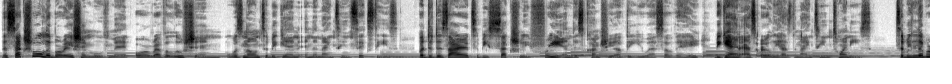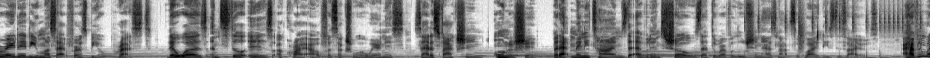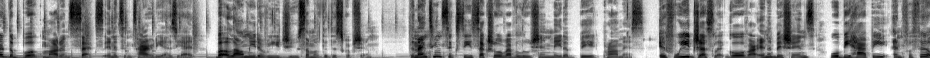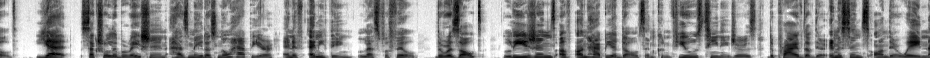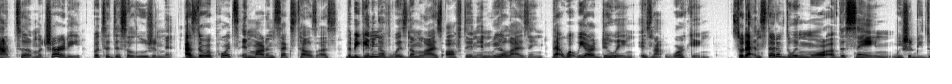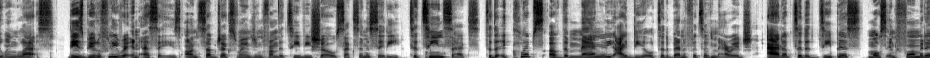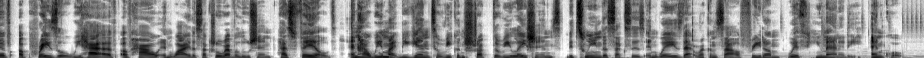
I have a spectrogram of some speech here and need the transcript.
The sexual liberation movement, or revolution, was known to begin in the 1960s, but the desire to be sexually free in this country of the US of A began as early as the 1920s. To be liberated, you must at first be oppressed. There was and still is a cry out for sexual awareness, satisfaction, ownership, but at many times the evidence shows that the revolution has not supplied these desires. I haven't read the book Modern Sex in its entirety as yet, but allow me to read you some of the description. The 1960s sexual revolution made a big promise. If we just let go of our inhibitions, we'll be happy and fulfilled. Yet, sexual liberation has made us no happier and, if anything, less fulfilled. The result? Legions of unhappy adults and confused teenagers deprived of their innocence on their way not to maturity but to disillusionment. As the reports in Modern Sex tells us, the beginning of wisdom lies often in realizing that what we are doing is not working. So that instead of doing more of the same, we should be doing less. These beautifully written essays on subjects ranging from the TV show Sex in the City to teen sex to the eclipse of the manly ideal to the benefits of marriage add up to the deepest, most informative appraisal we have of how and why the sexual revolution has failed and how we might begin to reconstruct the relations between the sexes in ways that reconcile freedom with humanity. End quote.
